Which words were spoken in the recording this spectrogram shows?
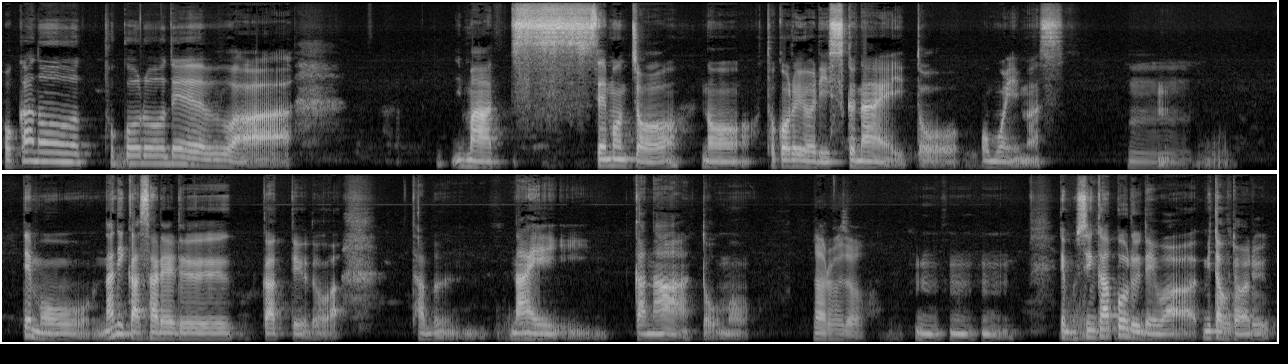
他のところではまあ専門庁のところより少ないと思います。うんでも何かされるかっていうのは多分ないかなと思なるほどう。うんうんうん。でもシンガポールでは見たことある？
